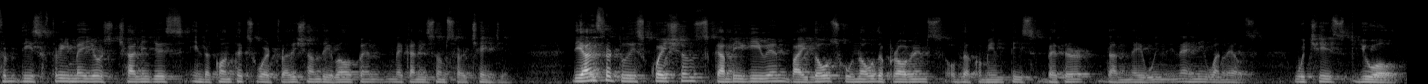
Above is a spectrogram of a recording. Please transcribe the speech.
th these three major challenges in the context where traditional development mechanisms are changing? The answer to these questions can be given by those who know the problems of the communities better than anyone else, which is you all.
